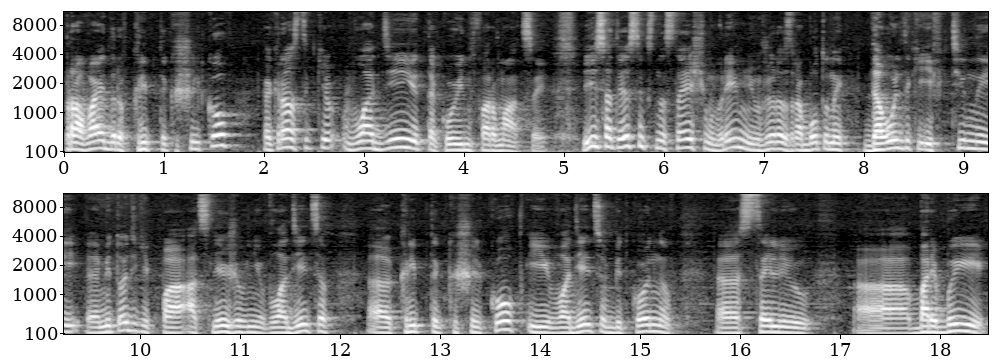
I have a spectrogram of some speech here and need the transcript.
провайдеров криптокошельков как раз таки владеют такой информацией. И, соответственно, к настоящему времени уже разработаны довольно-таки эффективные э, методики по отслеживанию владельцев э, криптокошельков и владельцев биткоинов э, с целью борьбы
